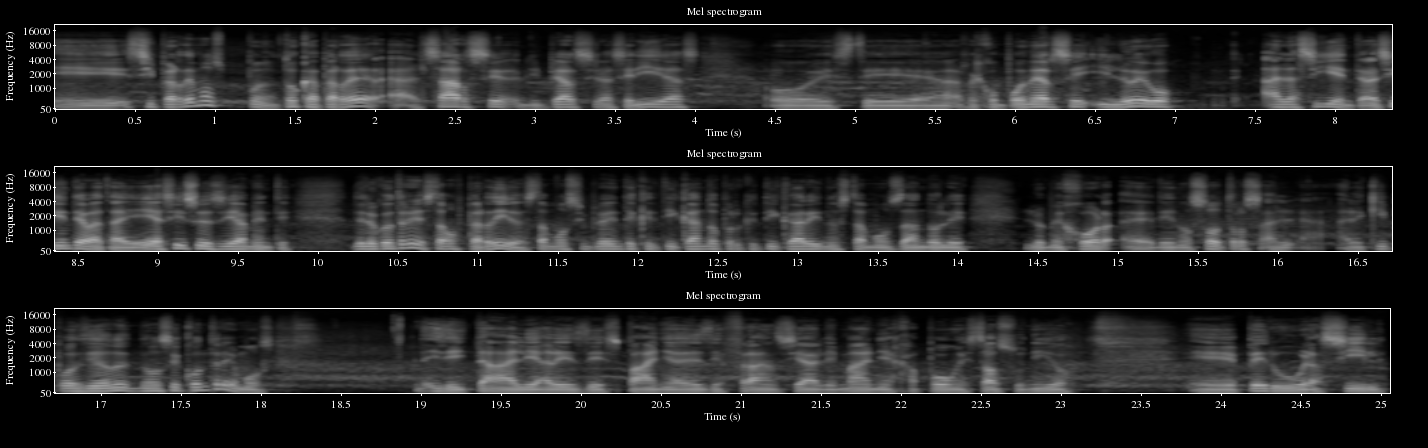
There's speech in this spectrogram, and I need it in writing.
Eh, si perdemos, bueno, toca perder, alzarse, limpiarse las heridas o este, recomponerse y luego a la siguiente, a la siguiente batalla y así sucesivamente. De lo contrario, estamos perdidos, estamos simplemente criticando por criticar y no estamos dándole lo mejor eh, de nosotros al, al equipo desde donde nos encontremos. Desde Italia, desde España, desde Francia, Alemania, Japón, Estados Unidos. Eh, Perú, Brasil,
